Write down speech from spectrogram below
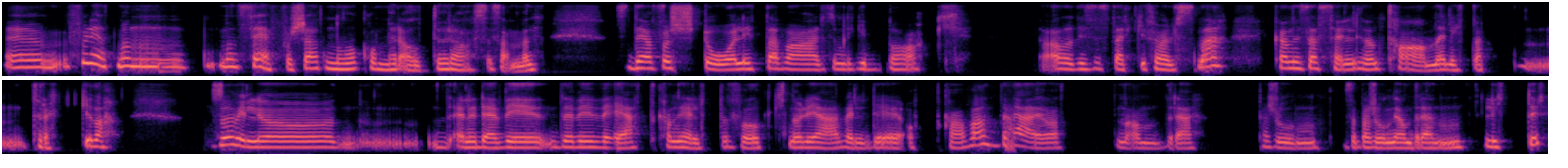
Uh, fordi at man, man, ser for seg at nå kommer alt til å rase sammen. Så det å forstå litt av hva som ligger bak alle disse sterke følelsene, kan i seg selv liksom, ta ned litt av mm, trøkket. da så vil jo Eller det vi, det vi, vet kan hjelpe folk når de er veldig oppkava, det er jo at den andre personen, altså personen i andre enden, lytter.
